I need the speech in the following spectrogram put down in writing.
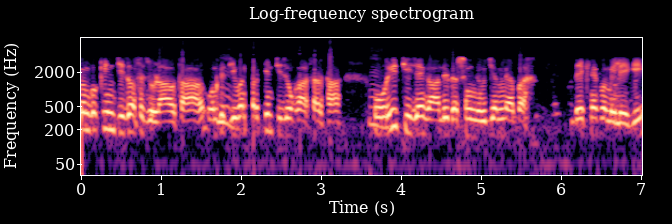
उनको किन चीज़ों से जुड़ाव था उनके जीवन पर किन चीज़ों का असर था। वही चीज़ें गांधी दर्शन म्यूज़ियम में अब देखने को मिलेगी।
